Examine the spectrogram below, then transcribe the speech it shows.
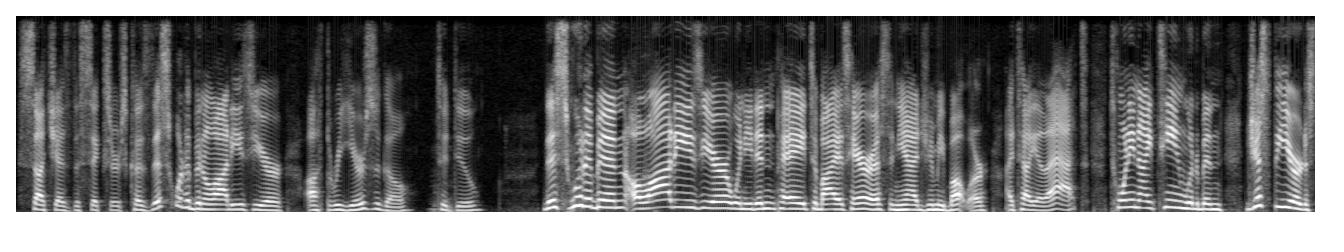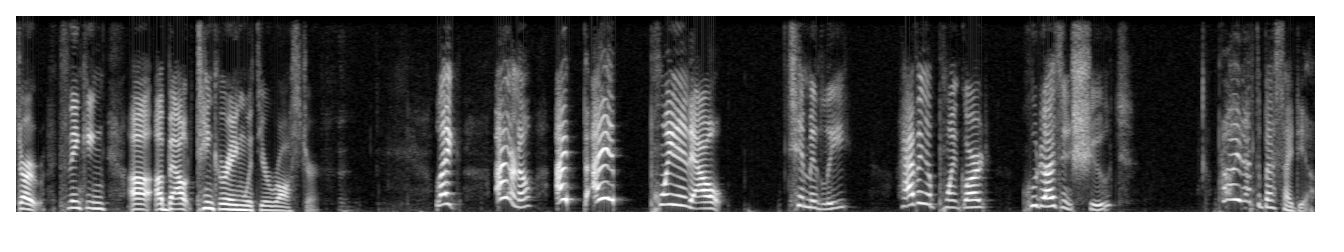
such as the Sixers cuz this would have been a lot easier uh, 3 years ago to do. This would have been a lot easier when you didn't pay Tobias Harris and you had Jimmy Butler. I tell you that. 2019 would have been just the year to start thinking uh, about tinkering with your roster. Like, I don't know. I, I pointed out timidly having a point guard who doesn't shoot, probably not the best idea.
